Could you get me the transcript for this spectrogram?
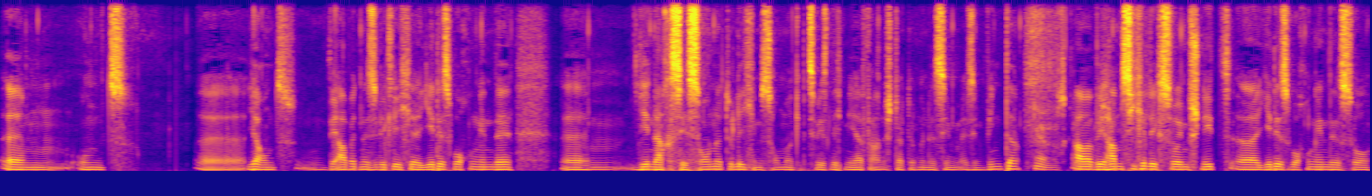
ähm, und ja, und wir arbeiten also wirklich äh, jedes Wochenende, ähm, je nach Saison natürlich. Im Sommer gibt es wesentlich mehr Veranstaltungen als im, als im Winter. Ja, Aber wir haben sicherlich so im Schnitt äh, jedes Wochenende so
